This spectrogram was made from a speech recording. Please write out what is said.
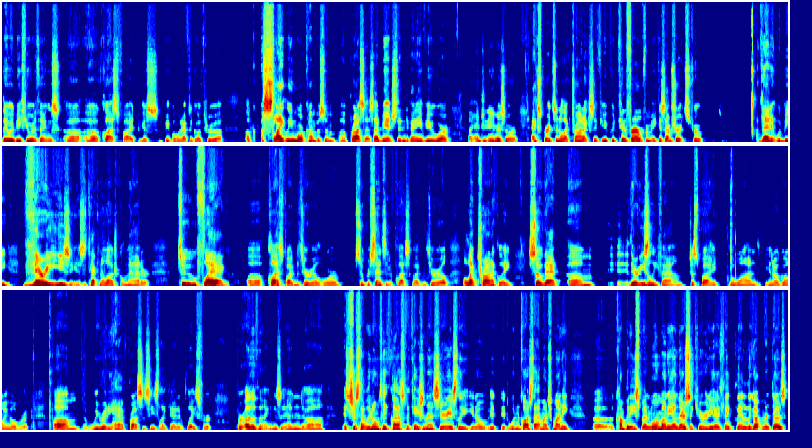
there would be fewer things uh, uh, classified because people would have to go through a, a, a slightly more cumbersome uh, process. I'd be interested in if any of you were uh, engineers or experts in electronics, if you could confirm for me, because I'm sure it's true, that it would be very easy as a technological matter to flag uh, classified material or super sensitive classified material electronically so that um, they're easily found just by the wand, you know, going over it. Um, we already have processes like that in place for for other things, and uh, it's just that we don't take classification that seriously. You know, it, it wouldn't cost that much money. Uh, companies spend more money on their security, I think, than the government does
